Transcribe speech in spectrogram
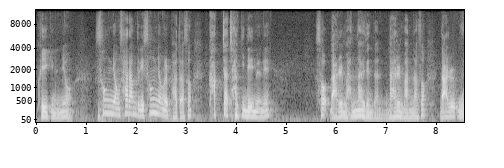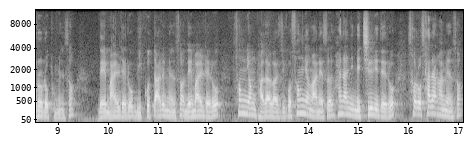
그 얘기는요. 성령, 사람들이 성령을 받아서 각자 자기 내면에 서 나를 만나야 된다는 거예요. 나를 만나서 나를 우러러 보면서 내 말대로 믿고 따르면서 내 말대로 성령 받아가지고 성령 안에서 하나님의 진리대로 서로 사랑하면서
